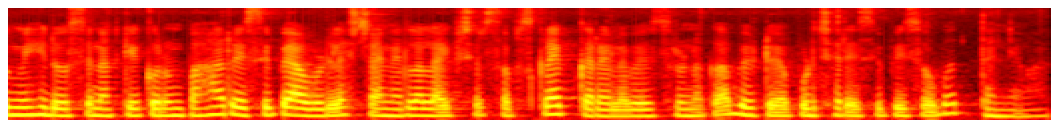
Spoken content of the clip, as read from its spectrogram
तुम्ही हे डोसे नक्की करून पहा. रेसिपी आवडल्यास चॅनलला लाईक शेअर सबस्क्राईब करायला विसरू नका. भेटूया पुढच्या रेसिपीसोबत धन्यवाद.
